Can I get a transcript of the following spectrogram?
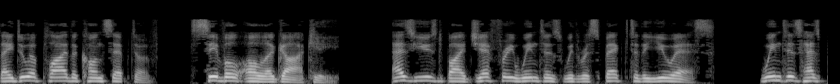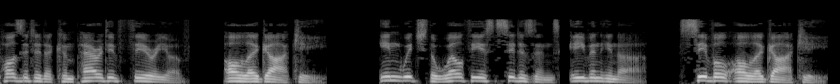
they do apply the concept of civil oligarchy, as used by Jeffrey Winters with respect to the U.S. Winters has posited a comparative theory of oligarchy, in which the wealthiest citizens, even in a civil oligarchy,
